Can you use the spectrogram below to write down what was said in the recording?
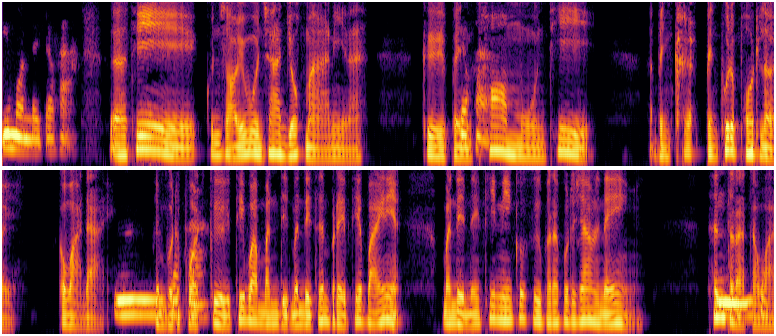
นิมนต์เลยเจ้าค่ะที่คุณสอวิบูลชาติยกมานี่นะ คือเป็นข้อมูลที่เป็นเป็นพุทธพจน์เลย ก็ว่าได้ เป็นพุทธพจน์คือที่ว่าบัณฑิตบัณฑิตท่านเปรียบเทียบไว้เนี่ย บัณฑิตในที่นี้ก็คือพระพุทธเจ้านั่นเอง ท่านตรัสเอาไว้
